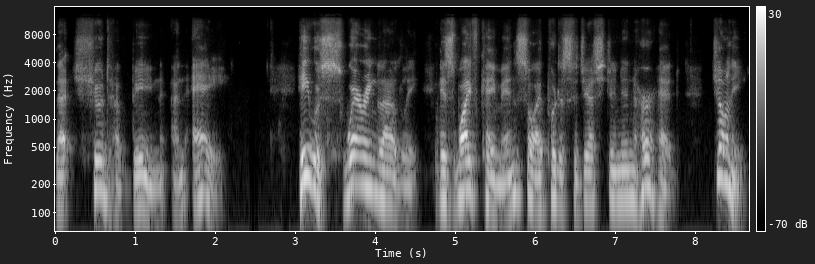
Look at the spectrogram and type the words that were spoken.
that should have been an A. He was swearing loudly. His wife came in, so I put a suggestion in her head. Johnny,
